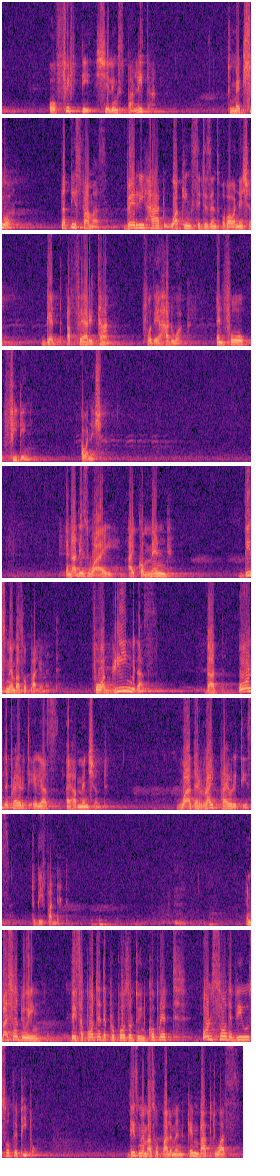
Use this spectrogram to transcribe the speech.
of 50 shillings per litre to make sure that these farmers, very hard working citizens of our nation, get a fair return for their hard work and for feeding our nation. And that is why I commend these members of parliament for agreeing with us that all the priority areas I have mentioned were the right priorities to be funded. And by so doing, they supported the proposal to incorporate also the views of the people. These members of parliament came back to us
